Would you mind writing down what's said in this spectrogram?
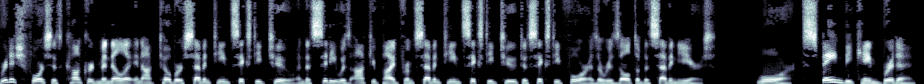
British forces conquered Manila in October 1762 and the city was occupied from 1762 to 64 as a result of the Seven Years' War. Spain became Britain's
